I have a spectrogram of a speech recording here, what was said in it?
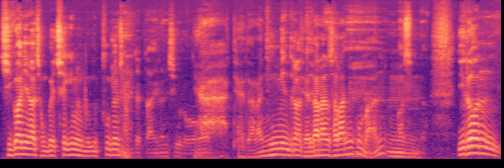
기관이나 정부의 책임을 묻는 풍경이 잘못됐다 이런 식으로 야, 대단한 국민들한테 대단한 사람이구만. 음. 맞습니다. 이런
